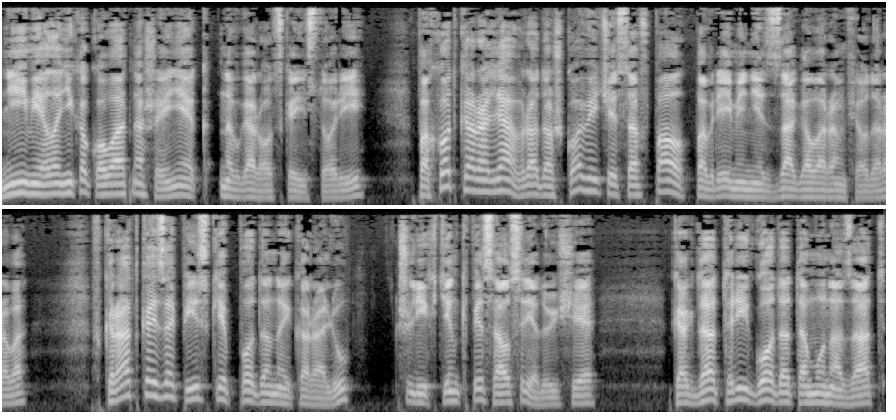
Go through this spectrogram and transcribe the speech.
не имело никакого отношения к новгородской истории. Поход короля в Радошковичи совпал по времени с заговором Федорова. В краткой записке, поданной королю, Шлихтинг писал следующее. «Когда три года тому назад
